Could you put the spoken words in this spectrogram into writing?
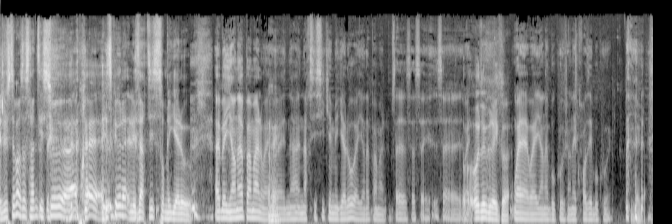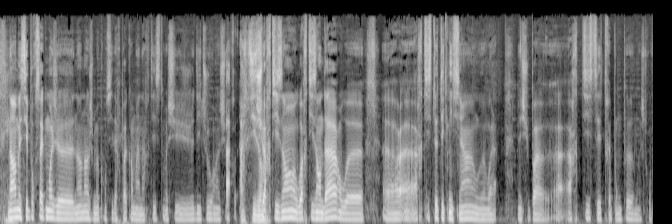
justement, ça sera une question euh, après. Est-ce que là, les artistes sont mégalos? Ah, ben, il y en a pas mal, ouais. Ouais. ouais. Na- Narcissique et mégalo, il y en a pas mal. Ça, ça, ça- ouais. Au degré, quoi. Ouais, ouais, il y en a beaucoup. J'en ai croisé beaucoup. Non, mais c'est pour ça que moi, je, non, non, je me considère pas comme un artiste. Moi, je suis, je dis toujours, hein, je suis, je Artisan. suis artisan ou artisan d'art ou euh, euh, artiste technicien ou euh, voilà. Mais je suis pas artiste, c'est très pompeux, moi, je trouve.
